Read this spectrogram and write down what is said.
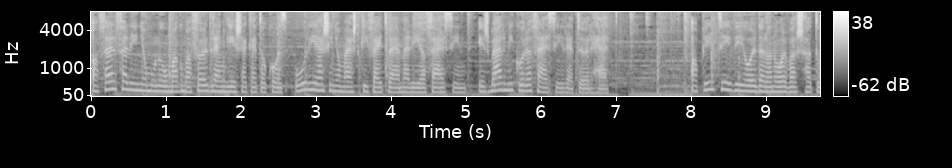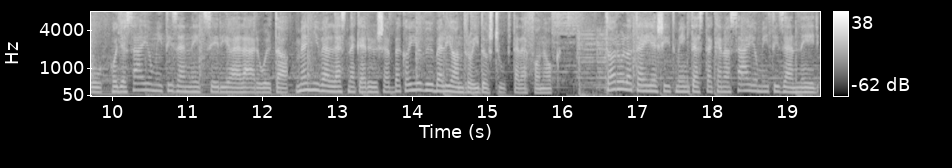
A felfelé nyomuló magma földrengéseket okoz, óriási nyomást kifejtve emeli a felszínt, és bármikor a felszínre törhet. A PCV oldalon olvasható, hogy a Xiaomi 14 széria elárulta, mennyivel lesznek erősebbek a jövőbeli androidos csúptelefonok. Tarol a teljesítményteszteken a Xiaomi 14,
